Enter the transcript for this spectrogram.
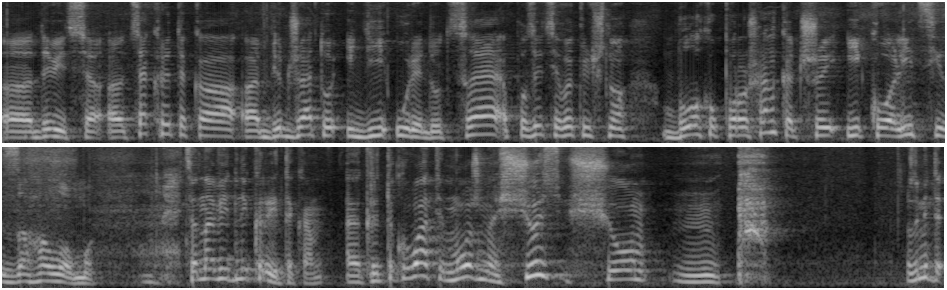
Е, Дивіться, е, ця критика е, бюджету і дій уряду це позиція виключно блоку Порошенка чи і коаліції загалом? Це навіть не критика. Е, Критикувати можна щось, що розумієте,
